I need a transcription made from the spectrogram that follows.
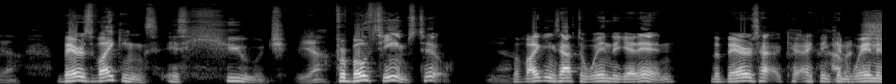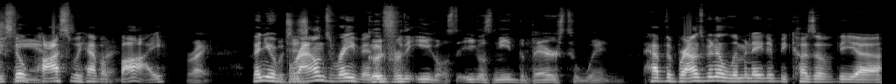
Yeah. Bears Vikings is huge Yeah. for both teams too. Yeah. The Vikings have to win to get in. The Bears, ha- I think, Have can win and still possibly have a bye. Right. Then you have Which is Browns Ravens. Good for the Eagles. The Eagles need the Bears to win. have the Browns been eliminated because of the uh,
